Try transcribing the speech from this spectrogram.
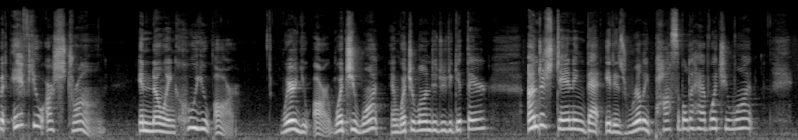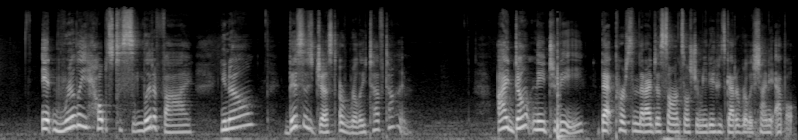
But if you are strong in knowing who you are, where you are, what you want, and what you're willing to do to get there, understanding that it is really possible to have what you want, it really helps to solidify, you know, this is just a really tough time. I don't need to be that person that I just saw on social media who's got a really shiny apple,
